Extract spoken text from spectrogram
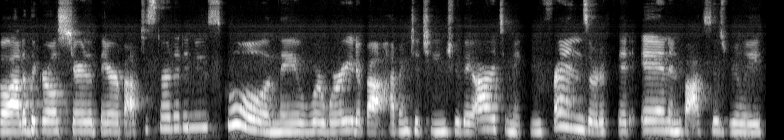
a lot of the girls share that they are about to start at a new school and they were worried about having to change who they are to make new friends or to fit in. And Boxes really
